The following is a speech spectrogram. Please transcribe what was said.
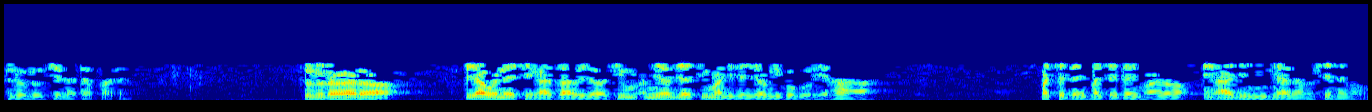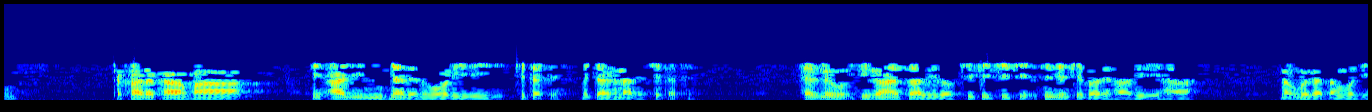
အလိုလိုဖြစ်လာတတ်ပါတယ်ဆိုလိုတာကတော့တရားဝင်တဲ့အချိန်ကစပြီးတော့ရှုအမြဲပြည့်ရှုမှတ်နေတဲ့ယောဂီပုဂ္ဂိုလ်တွေဟာမှတ်ချက်တိုင်းမှတ်ချက်တိုင်းမှာတော့အင်အားကြီးညီမျှတာမဖြစ်နိုင်ပါဘူးတစ်ခါတစ်ခါမှာအင်အားကြီးညီမျှတဲ့သဘောလေးတွေဖြစ်တတ်တယ်မကြာခဏလည်းဖြစ်တတ်တယ်အဲဒီလိုအခြေခံအစပြီးတော့ဖြစ်ဖြစ်ဖြစ်ဖြစ်အစစ်စစ်ဖြစ်သွားတဲ့ဟာလေးတွေဟာ နောက်ဥပ္ပကတံမောစီ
